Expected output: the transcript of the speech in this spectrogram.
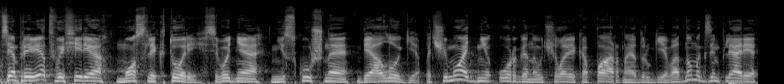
Всем привет! В эфире Мослекторий. Сегодня нескучная биология. Почему одни органы у человека парные, а другие в одном экземпляре?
